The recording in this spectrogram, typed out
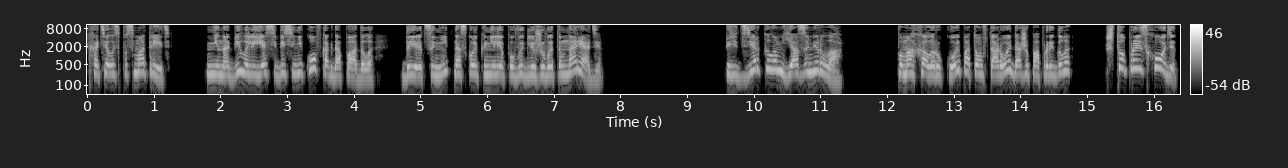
Хотелось посмотреть, не набила ли я себе синяков, когда падала, да и оценить, насколько нелепо выгляжу в этом наряде. Перед зеркалом я замерла. Помахала рукой, потом второй, даже попрыгала. Что происходит?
